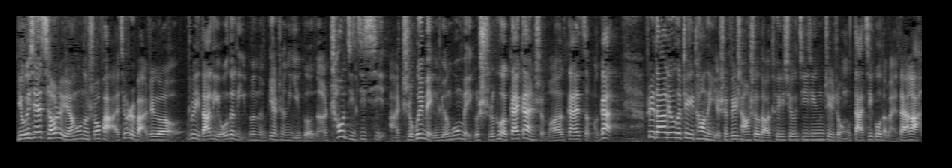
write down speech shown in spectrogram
有一些桥水员工的说法就是把这个瑞达里欧的理论呢变成一个呢超级机器啊，指挥每个员工每个时刻该干什么该怎么干。瑞达里欧的这一套呢也是非常受到退休基金这种大机构的买单啊。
